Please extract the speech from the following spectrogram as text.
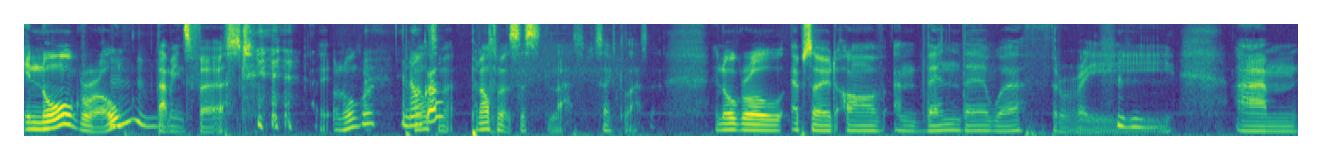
inaugural. Mm. That means first. inaugural. Inaugural? Penultimate. Penultimate's this last, second to last. Inaugural episode of And Then There Were Three. um,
